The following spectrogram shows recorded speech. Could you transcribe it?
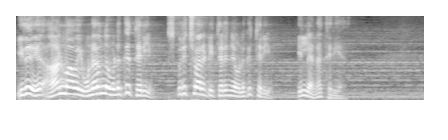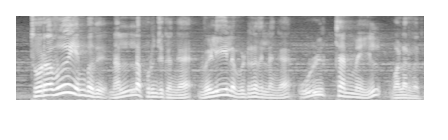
இது ஆன்மாவை உணர்ந்தவனுக்கு தெரியும். ஸ்பிரிச்சுவாலிட்டி தெரிஞ்சவனுக்கு தெரியும். இல்லைன்னா தெரியாது. துறவு என்பது நல்லா புரிஞ்சுக்கோங்க. வெளியில் விடுறது இல்லைங்க உள்தன்மையில் வளர்வது.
